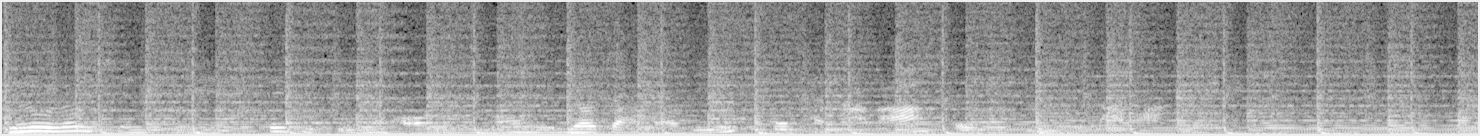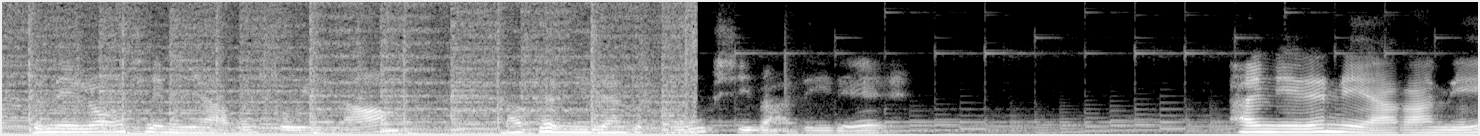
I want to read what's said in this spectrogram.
ဒီလိုလုပ်ရှင်ရင်စိတ်ကြည်ကြည်နဲ့ဟော်မုန်းကိုရောက်ကြတော့ပြီးပိုးခန္ဓာကပုံလို့ပြီးလာပါမယ်ဒီနေ့လုံးအချိန်မရဘူးဆိုရင်တော့ နောက်ထပ်နည်းလမ်းတစ်ခုရှိပါသေးတယ်ထိုင်နေတဲ့နေရာကနေ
